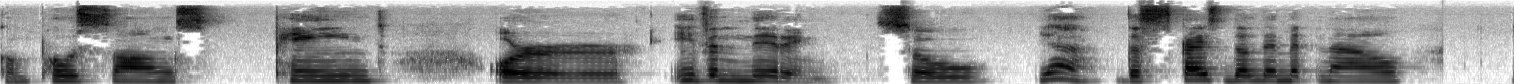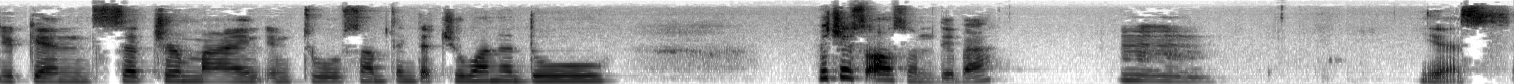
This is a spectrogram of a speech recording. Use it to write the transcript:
compose songs, paint, or even knitting. So, yeah, the sky's the limit now. You can set your mind into something that you want to do which is awesome, diba? Mm-mm. Yes.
